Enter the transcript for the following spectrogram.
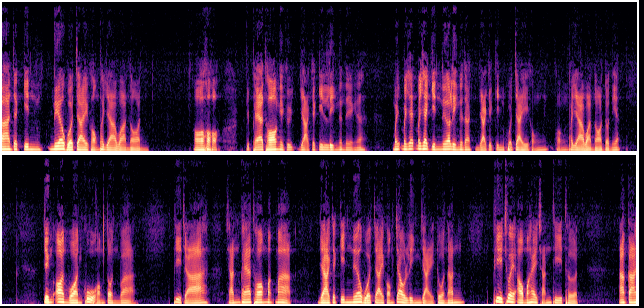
การจะกินเนื้อหัวใจของพญาวานอนอ๋อที่แพ้ท้องนี่คือ อยากจะกินลิงนั่นเองนะไม่ไม่ใช่ไม่ใช่กินเนื้อลิงด้วยนะอยากจะกินหัวใจของของพญาวานอนตัวเนี้ย จึงอ้อนวอนคู่ของตนว่า พี่จ๋าฉันแพ้ท้องมากๆ อยากจะกินเนื้อหัวใจของเจ้าลิงใหญ่ตัวนั้น พี่ช่วยเอามาให้ฉันทีเถิด อาการ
